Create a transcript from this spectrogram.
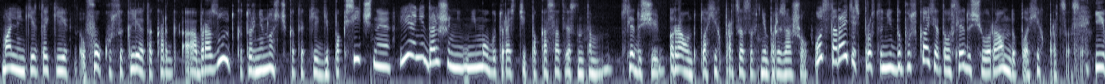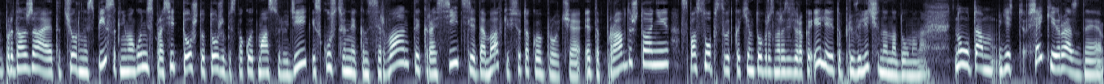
маленькие такие фокусы клеток образуют, которые немножечко такие гипоксичные, и они дальше не могут расти, пока, соответственно, там следующий раунд плохих процессов не произошел. Вот старайтесь просто не допускать этого следующего раунда плохих процессов. И продолжая этот черный список, не могу не спросить то, что тоже беспокоит массу людей. Искусственные консерванты, красители, добавки, все такое прочее. Это правда, что они способствуют каким-то образом развитию рака, или это преувеличено, надумано? Ну, там есть всякие разные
